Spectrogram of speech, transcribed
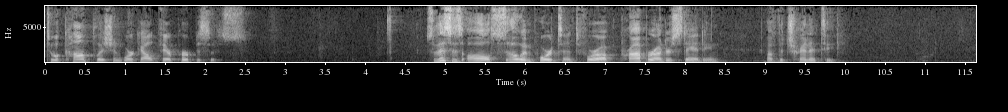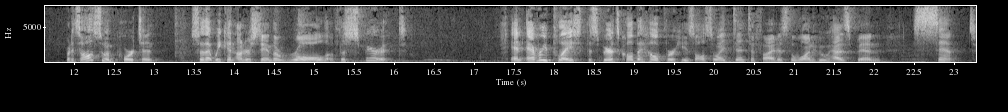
to accomplish and work out their purposes. So, this is all so important for a proper understanding of the Trinity. But it's also important so that we can understand the role of the Spirit. In every place the Spirit's called the helper, he is also identified as the one who has been sent.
